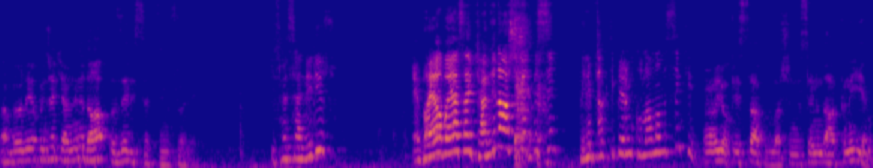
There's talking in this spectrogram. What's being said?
Ben böyle yapınca kendini daha özel hissettiğini söyledi. İsmet sen ne diyorsun? E baya baya sen kendini aşık etmişsin. Benim taktiklerimi kullanmamışsın ki. Ha, yok estağfurullah şimdi senin de hakkını yiyemem.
